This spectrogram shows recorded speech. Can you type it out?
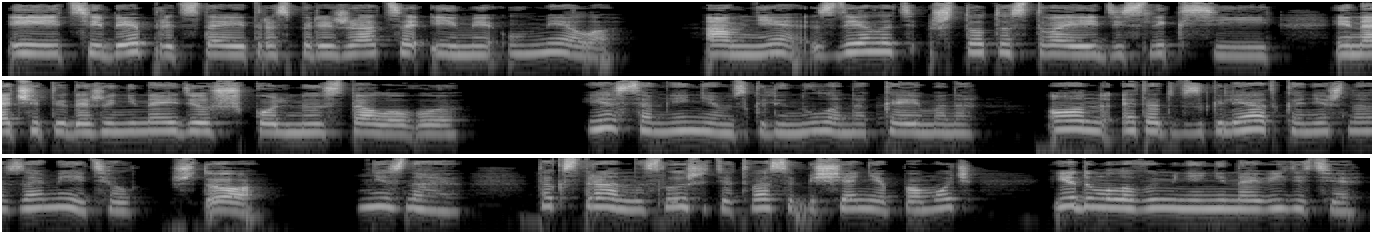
И тебе предстоит распоряжаться ими умело. А мне сделать что-то с твоей дислексией, иначе ты даже не найдешь школьную столовую. Я с сомнением взглянула на Кеймана. Он этот взгляд, конечно, заметил. Что? Не знаю. Так странно слышать от вас обещание помочь, я думала, вы меня ненавидите.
